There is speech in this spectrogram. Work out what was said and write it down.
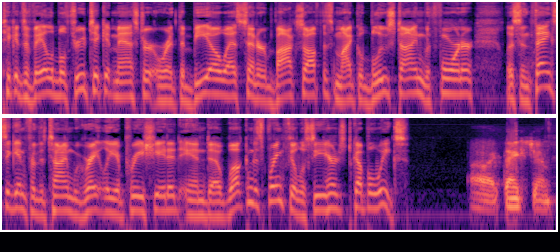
Tickets available through Ticketmaster or at the BOS Center box office. Michael Bluestein with Foreigner. Listen, thanks again for the time. We greatly appreciate it. And uh, welcome to Springfield. We'll see you here in just a couple of weeks. All right. Thanks, Jim.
